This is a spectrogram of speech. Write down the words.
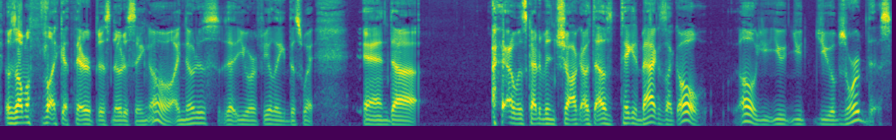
It was almost like a therapist noticing, oh, I notice that you are feeling this way. And uh, I was kind of in shock. I was, I was taken back. It's like, oh, oh, you, you, you, you absorbed this.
